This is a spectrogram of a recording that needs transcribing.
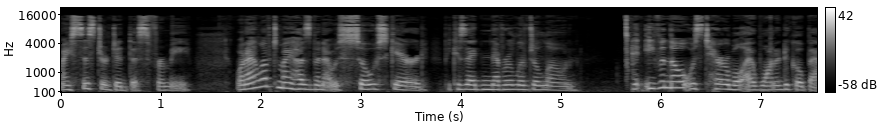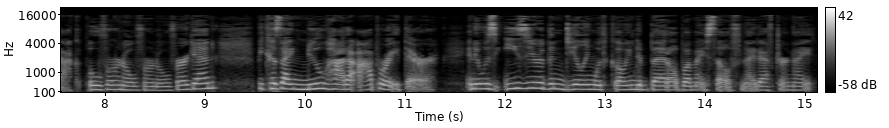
My sister did this for me. When I left my husband, I was so scared because I'd never lived alone. And even though it was terrible, I wanted to go back over and over and over again because I knew how to operate there. And it was easier than dealing with going to bed all by myself night after night,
